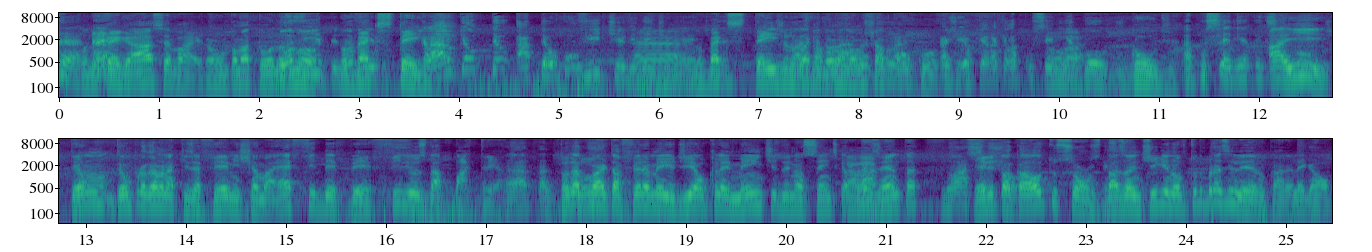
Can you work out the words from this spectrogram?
É. Quando pegar, você vai. Nós vamos tomar todas no, No VIP, no no backstage. VIP. Claro que é o teu, até o convite, evidentemente. É, no né? backstage do Nós Black Donalds lá, vamos nós chapar o gente- Eu quero aquela pulseirinha gold. Gold. A pulseirinha tem que ser Aí gold. tem um, tem um programa na Kiss FM chama FDP, Filhos da Pátria. Ah, tá. Toda Tá quarta-feira, meio-dia, é o Clemente do Inocente que Tá lá? apresenta. Nossa, Ele show. toca altos sons, das antigas e novo, tudo brasileiro, cara, é legal.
